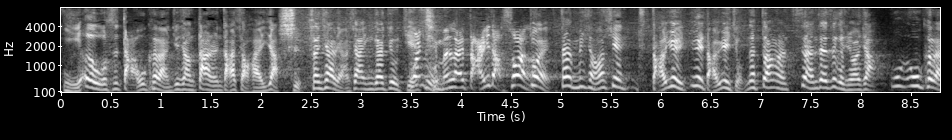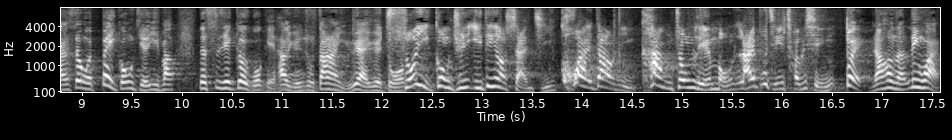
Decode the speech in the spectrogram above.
你俄罗斯打乌克兰就像大人打小孩一样，是三下两下应该就结束，关起门来打一打算了。对，但是没想到现在打越越打越久，那当然自然在这个情况下，乌乌克兰身为被攻击的一方，那世界各国给他的援助当然也越来越多。所以共军一定要闪击，快到你抗中联盟来不及成型。对，然后呢，另外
